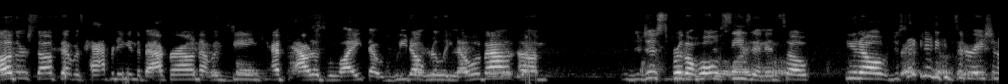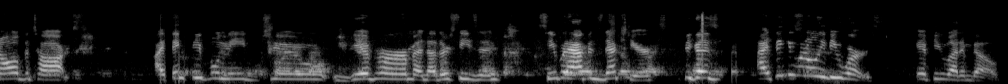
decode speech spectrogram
other stuff that was happening in the background that was being kept out of the light that we don't really know about, um, just for the whole season. And so, you know, just taking into consideration all of the talks, I think people need to give Herm another season, see what happens next year, because I think it would only be worse if you let him go.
